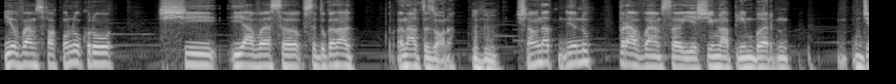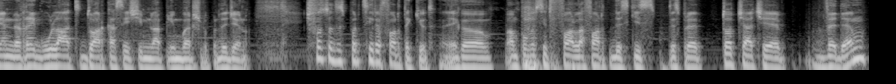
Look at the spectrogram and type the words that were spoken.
eu voiam să fac un lucru și ea voia să se ducă în, alt, în altă zonă. Uh-huh. Și la un moment dat eu nu prea voiam să ieșim la plimbări gen regulat doar ca să ieșim la plimbări și lucruri de genul. Și a fost o despărțire foarte cute. Adică am povestit foarte, la foarte deschis despre tot ceea ce vedem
